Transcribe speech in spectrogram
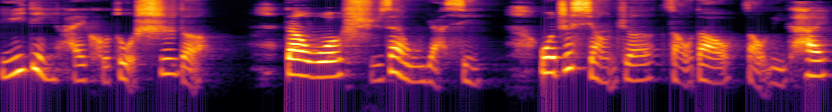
一定还可作诗的，但我实在无雅兴，我只想着早到早离开。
